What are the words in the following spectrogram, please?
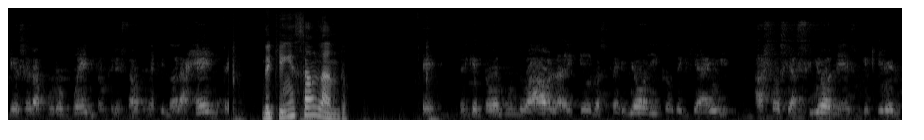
que eso era puro cuento, que le estábamos metiendo a la gente. ¿De quién está hablando? De, de, que todo el mundo habla, de que los periódicos, de que hay asociaciones que quieren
